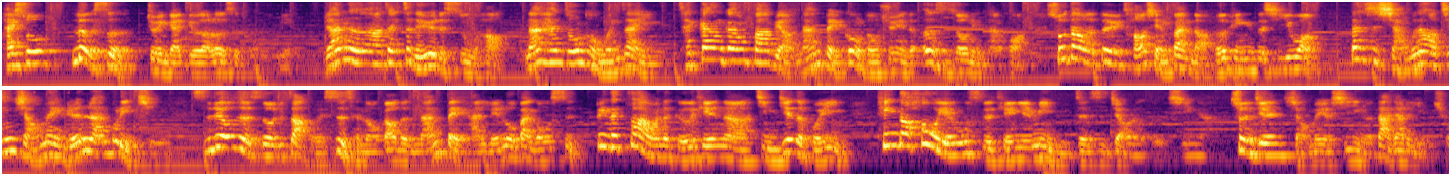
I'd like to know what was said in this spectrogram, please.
还说垃圾就应该丢到垃圾桶里面。然而啊，在这个月的十五号，南韩总统文在寅才刚刚发表南北共同宣言的二十周年谈话，说到了对于朝鲜半岛和平的希望。但是想不到金小妹仍然不领情，十六日的时候就炸毁四层楼高的南北韩联络办公室，并在炸完的隔天呢，紧接着回应，听到厚颜无耻的甜言蜜语，真是叫人恶心啊！瞬间，小妹又吸引了大家的眼球，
